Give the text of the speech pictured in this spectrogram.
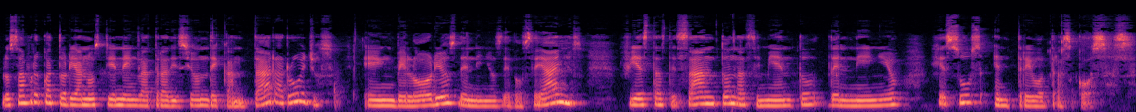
los afroecuatorianos tienen la tradición de cantar arrullos en velorios de niños de 12 años, fiestas de santo, nacimiento del niño Jesús, entre otras cosas.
